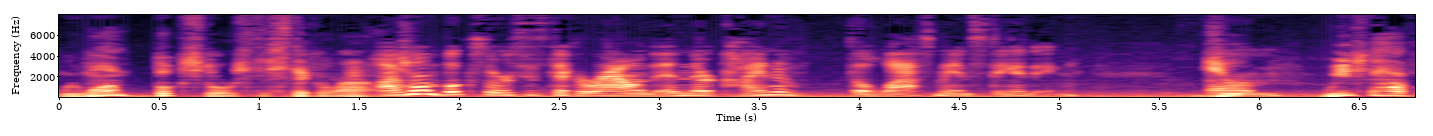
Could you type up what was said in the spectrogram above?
we want bookstores to stick around. I want bookstores to stick around, and they're kind of the last man standing. Um, we used to have.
